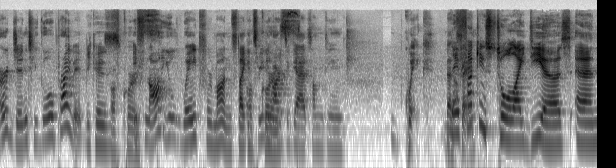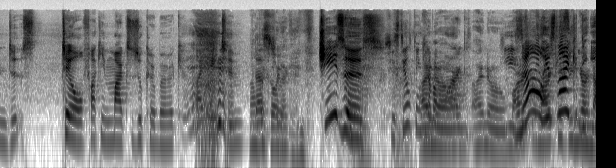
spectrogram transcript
urgent, you go private because Of course. if not, you'll wait for months. Like it's Of really hard to get something quick. Let's They say. fucking stole ideas and still fucking Mark Zuckerberg. I hate him. Oh That's my god, true. again. Jesus. She's still thinking I know, about Mark. I know. He's- Mark- no, Mark he's like the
